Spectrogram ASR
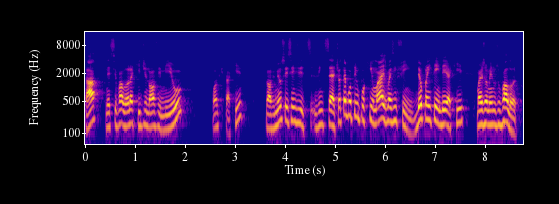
tá? Nesse valor aqui de 9 mil, quanto que está aqui? 9.627. Eu até botei um pouquinho mais, mas enfim, deu para entender aqui mais ou menos o valor.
